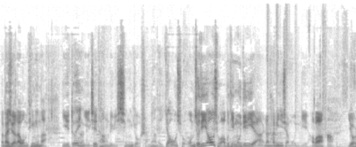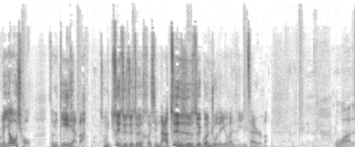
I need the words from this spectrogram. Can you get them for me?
白雪来，我们听听吧。你对你这趟旅行有什么样的要求？我们就提要求啊，不提目的地啊，让他给你选目的地，好不好？好。有什么要求？咱们第一点吧，从最最最最核心，大家最最最最关注的一个问题，你猜是什么？我的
